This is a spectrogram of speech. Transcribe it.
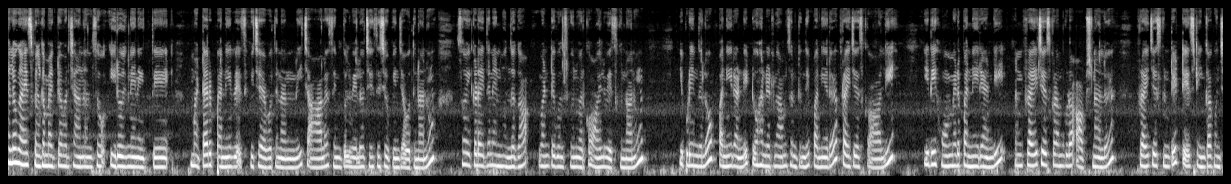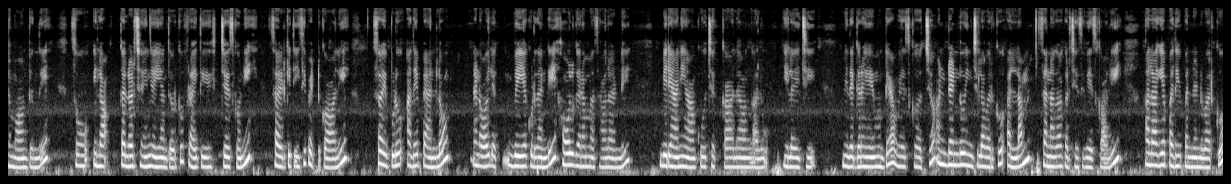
Hello guys welcome back to our channel. So ఈరోజు నేనైతే matar paneer recipe చేయబోతున్నానండి. చాలా సింపుల్ వేలో చేసి చూపించబోతున్నాను. సో ఇక్కడైతే నేను ముందుగా వన్ టేబుల్ స్పూన్ వరకు ఆయిల్ వేసుకున్నాను. ఇప్పుడు ఇందులో పన్నీర్ అండి టూ హండ్రెడ్ గ్రామ్స్ ఉంటుంది. పన్నీర్ ఫ్రై చేసుకోవాలి. ఇది హోమ్ మేడ్ పన్నీరే అండి. అండ్ ఫ్రై చేసుకోవడం కూడా ఆప్షనల్. ఫ్రై చేసుకుంటే టేస్ట్ ఇంకా కొంచెం బాగుంటుంది. సో ఇలా కలర్ చేంజ్ అయ్యేంత వరకు ఫ్రై తీ చేసుకొని సైడ్కి తీసి పెట్టుకోవాలి. సో ఇప్పుడు అదే ప్యాన్లో అండ్ ఆయిల్ వేయకూడదండి. హోల్ గరం మసాలా అండి. బిర్యానీ ఆకు చెక్క లవంగాలు ఇలాచి మీ దగ్గర ఏముంటే అవి వేసుకోవచ్చు. అండ్ రెండు ఇంచుల వరకు అల్లం సన్నగా కట్ చేసి వేసుకోవాలి. అలాగే పది పన్నెండు వరకు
